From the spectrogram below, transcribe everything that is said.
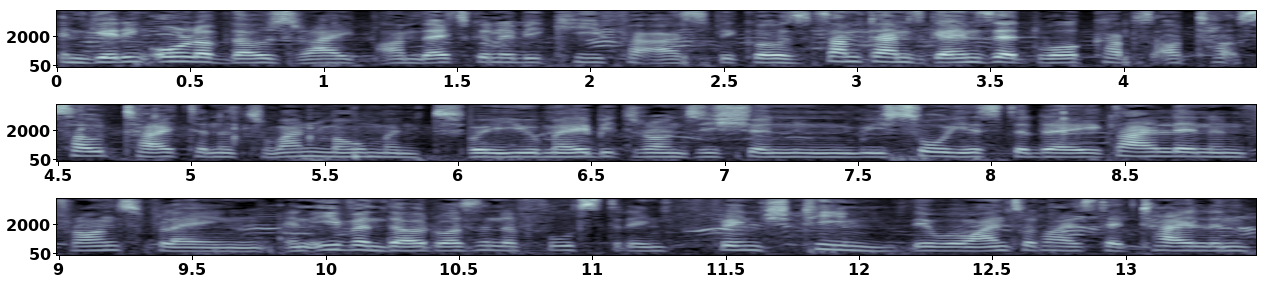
and getting all of those right. Um, that's going to be key for us because sometimes games at World Cups are t- so tight and it's one moment where you maybe transition. We saw yesterday Thailand and France playing, and even though it wasn't a full strength French team, there were once or twice that Thailand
